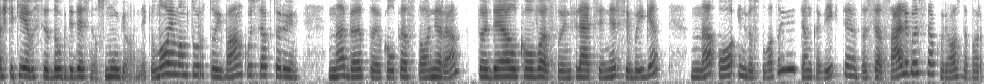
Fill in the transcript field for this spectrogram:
aš tikėjausi daug didesnio smūgio nekilnojamam turtui, bankų sektoriui, na bet kol kas to nėra, todėl kova su infliacija nesibaigė, na o investuotojui tenka veikti tose sąlygose, kurios dabar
